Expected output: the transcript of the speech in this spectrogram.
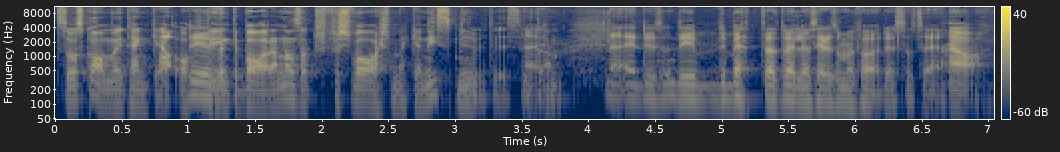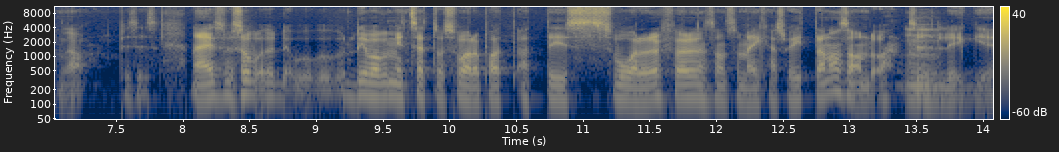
så ska man ju tänka. Ja, och det det är är, inte bara någon sorts försvarsmekanism givetvis. Nej. Utan, nej, det, det, är- det är bättre att välja att se det som en fördel, så att säga. ja, ja. Precis. Nej, så, så, det var väl mitt sätt att svara på att, att det är svårare för en sån som mig kanske att hitta någon sån då, Mm. tydlig,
